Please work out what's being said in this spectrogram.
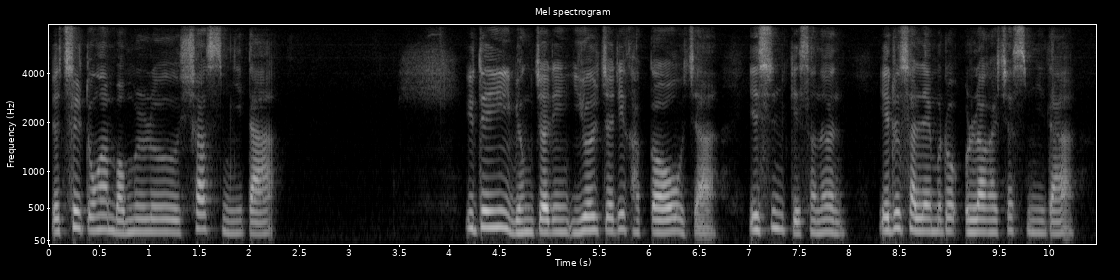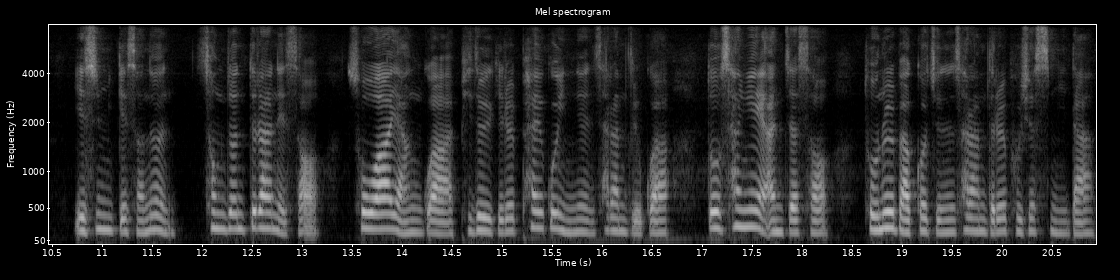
며칠 동안 머무르셨습니다. 유대의 명절인 유월절이 가까워 오자 예수님께서는 예루살렘으로 올라가셨습니다. 예수님께서는 성전 뜰 안에서 소와 양과 비둘기를 팔고 있는 사람들과 또 상에 앉아서 돈을 바꿔주는 사람들을 보셨습니다.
